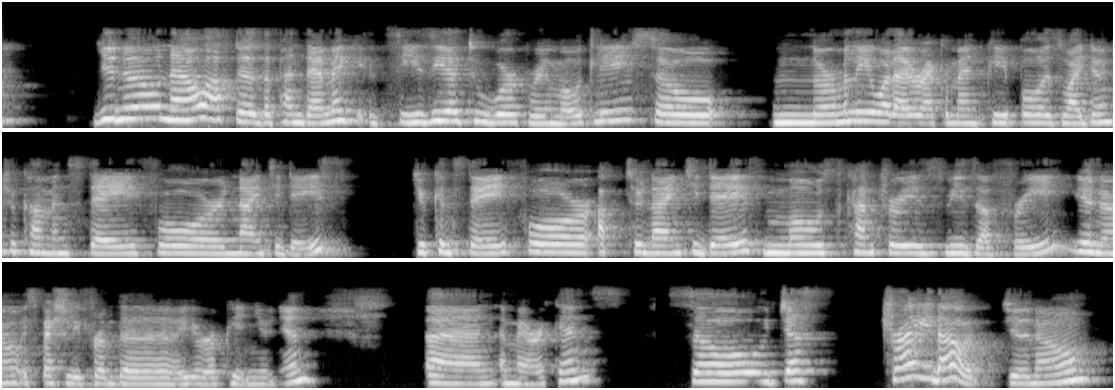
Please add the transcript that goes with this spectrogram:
you know, now after the pandemic, it's easier to work remotely. So normally, what I recommend people is why don't you come and stay for 90 days? you can stay for up to 90 days. Most countries visa free, you know, especially from the European Union and Americans. So just try it out, you know,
